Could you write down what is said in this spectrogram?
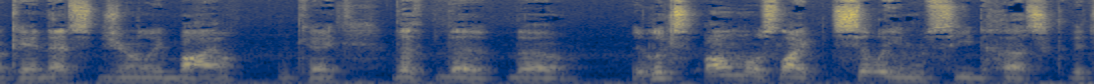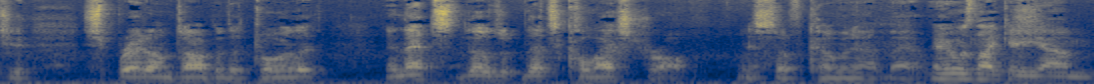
Okay, and that's generally bile. Okay, the the the it looks almost like psyllium seed husk that you spread on top of the toilet, and that's those that's cholesterol and stuff coming out that way. And it was like a um,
